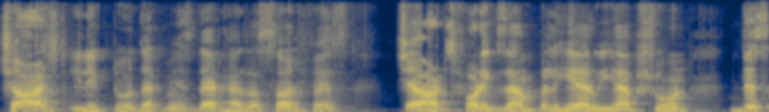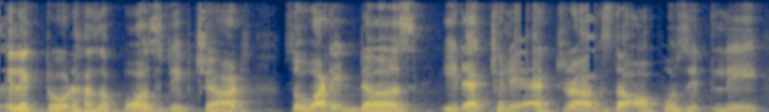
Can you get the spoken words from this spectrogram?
charged electrode. That means that has a surface charge. For example, here we have shown this electrode has a positive charge so what it does, it actually attracts the oppositely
